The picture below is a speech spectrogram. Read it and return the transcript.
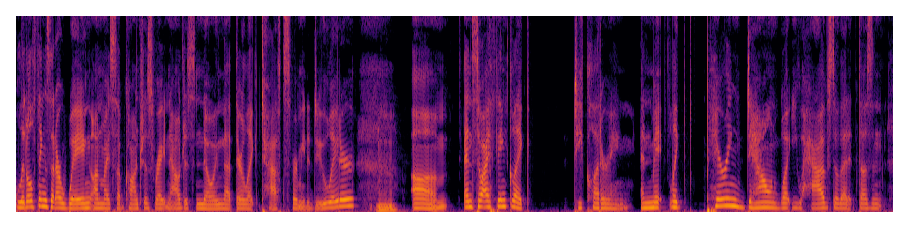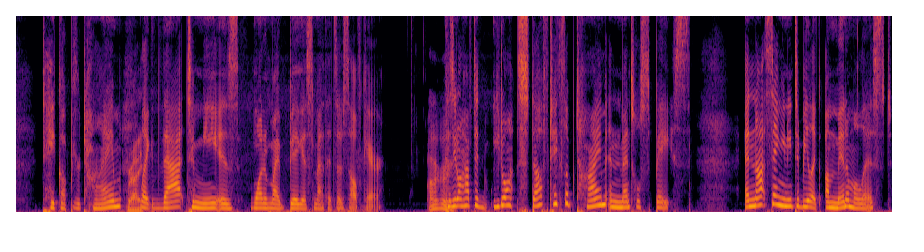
little things that are weighing on my subconscious right now, just knowing that they're like tasks for me to do later. Um, and so I think like decluttering and ma- like paring down what you have so that it doesn't take up your time. Right. Like that to me is one of my biggest methods of self care because you don't have to. You don't stuff takes up time and mental space. And not saying you need to be like a minimalist,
